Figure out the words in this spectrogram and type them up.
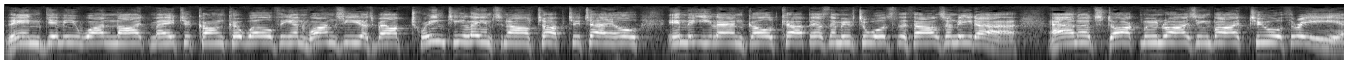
Then Gimme One Night made to conquer Wealthy and Onesie. It's about 20 lengths now top to tail in the eLan Gold Cup as they move towards the thousand metre. And it's Dark Moon rising by two or three.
